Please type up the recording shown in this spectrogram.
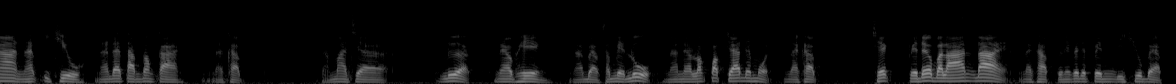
งานนะครับ EQ นะได้ตามต้องการนะครับ สามารถจะเลือกแนวเพลงนะแบบสำเร็จรูปนะแนวล็อกป๊อปแจ๊สได้หมดนะครับ เช็คเฟเดอร์บาลานซ์ได้นะครับ ตัวนี้ก็จะเป็น EQ แบบ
